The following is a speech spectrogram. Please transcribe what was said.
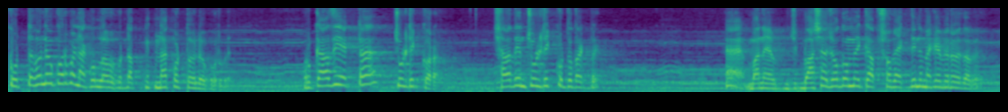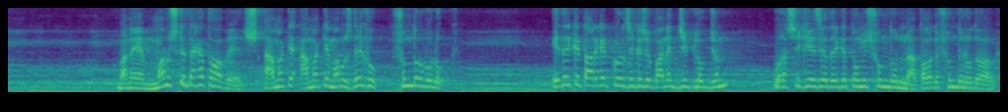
করতে হলেও করবে, না করলে না- না করতে হলেও করবে। ওর কাজই একটা চুল ঠিক করা। সারাদিন চুল ঠিক করতে থাকবে। হ্যাঁ মানে বাসায় যত মেকআপ সব একদিনে মেকআপ বের হয়ে যাবে। মানে মানুষকে দেখাতে হবে। আমাকে আমাকে মানুষ দেখুক, সুন্দর বলুক। এদেরকে টার্গেট করেছে কিছু বাণিজ্যিক লোকজন। ওরা শিখিয়েছে এদেরকে, তুমি সুন্দর না, তোমাকে সুন্দর হতে হবে।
